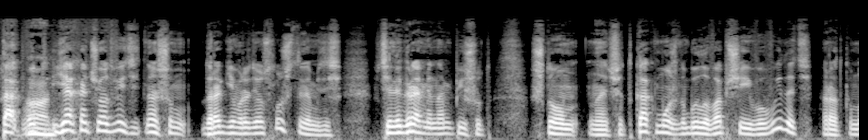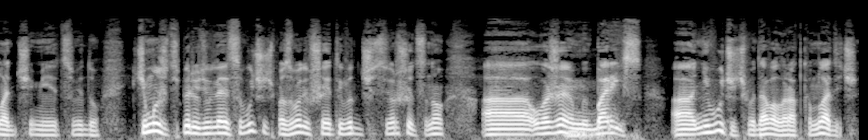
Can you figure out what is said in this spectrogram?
Так, вот а. я хочу ответить нашим дорогим радиослушателям, здесь в Телеграме нам пишут, что, значит, как можно было вообще его выдать, Радко Младич имеется в виду, к чему же теперь удивляется Вучич, позволивший этой выдаче совершиться. Но, а, уважаемый Борис, не Вучич выдавал Радко Младича,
